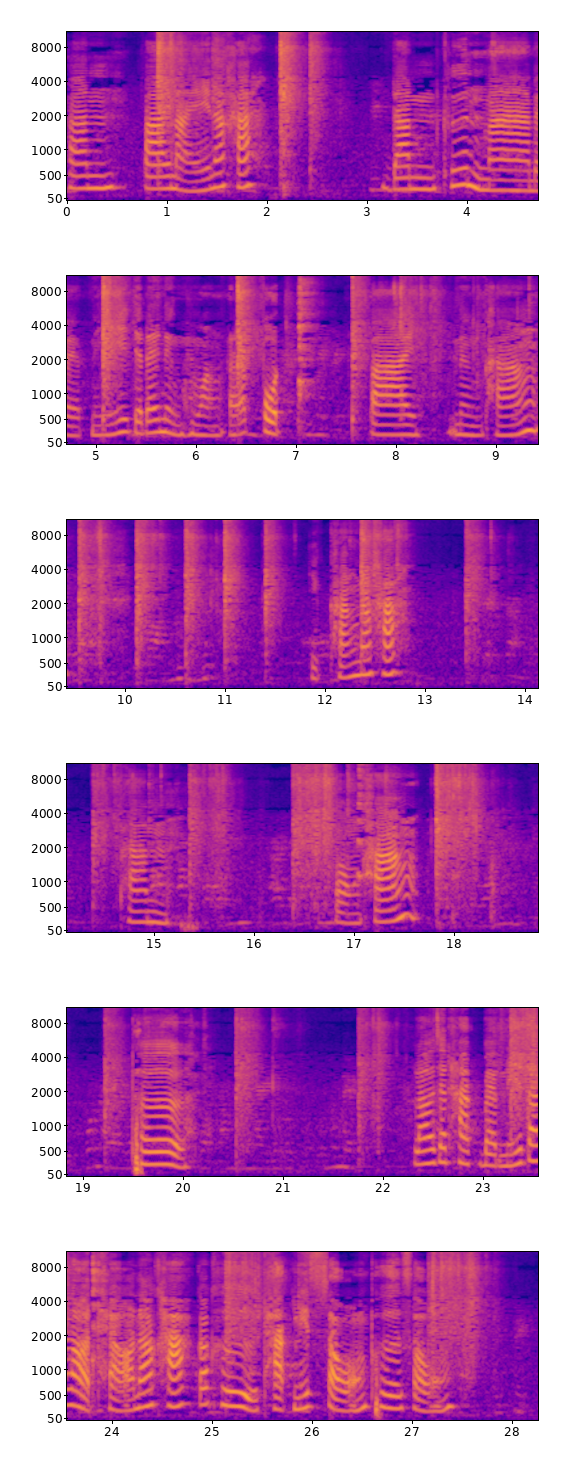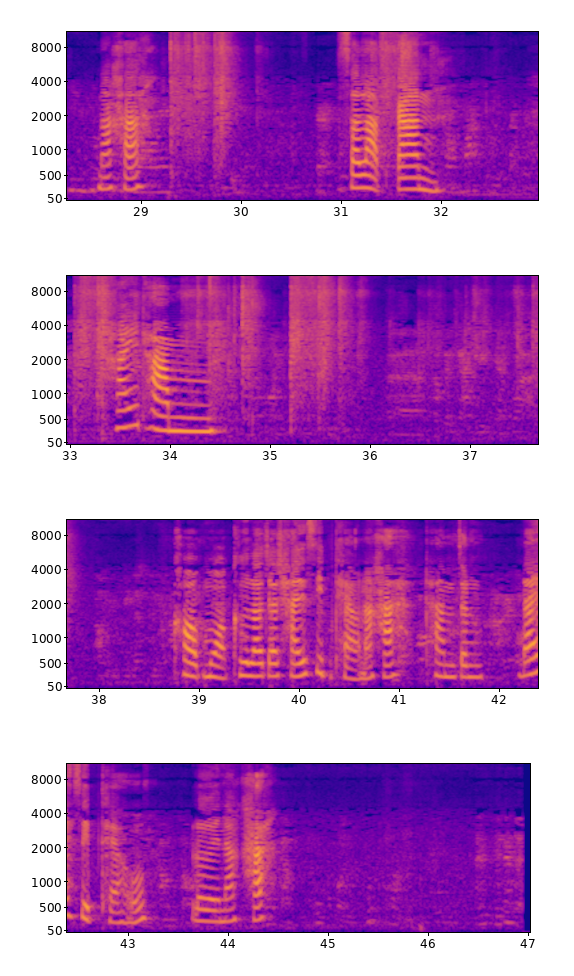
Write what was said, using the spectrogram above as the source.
พันปลายไหมนะคะ ดันขึ้นมาแบบนี้จะได้หนึ่งห่วงและปลด ปลายหนึ่งครั้ง อีกครั้งนะคะ พันสองครั้ง เพอเราจะถักแบบนี้ตลอดแถวนะคะ ก็คือถักนิดสองเพอสองนะคะ สลับกัน ให้ทำ ขอบหมวกคือเราจะใช้สิบแถวนะคะทำจนได้สิบแถวเลยนะคะ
